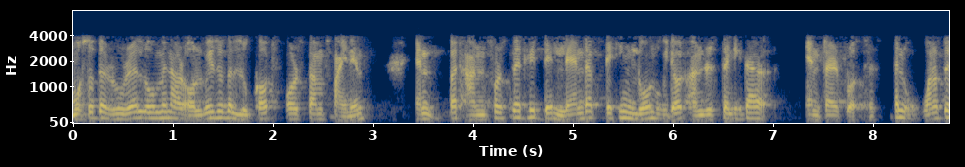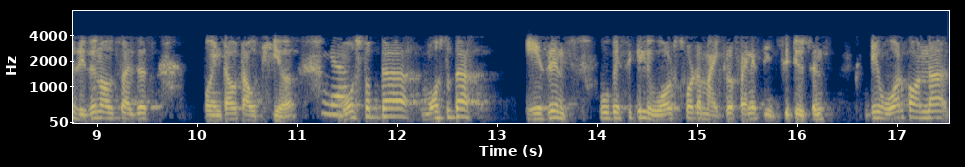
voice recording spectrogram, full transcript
most of the rural women are always on the lookout for some finance and but unfortunately they land up taking loan without understanding the entire process. And one of the reason also I'll just point out out here, yeah. most of the most of the agents who basically works for the microfinance institutions, they work on the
